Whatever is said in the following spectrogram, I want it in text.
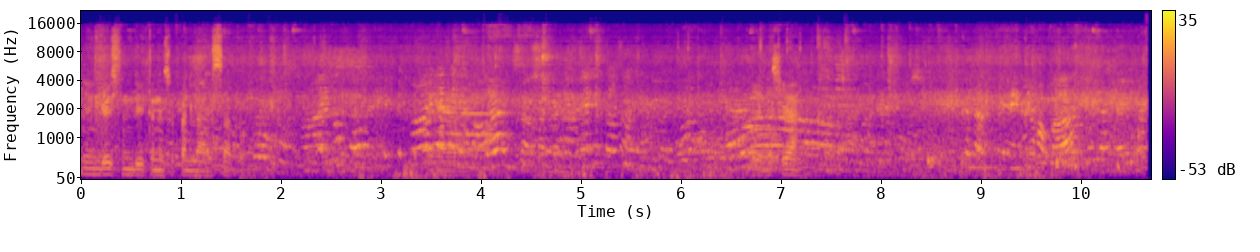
Yan guys, nandito na sa Panlasa po. Ayan na siya. Yan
